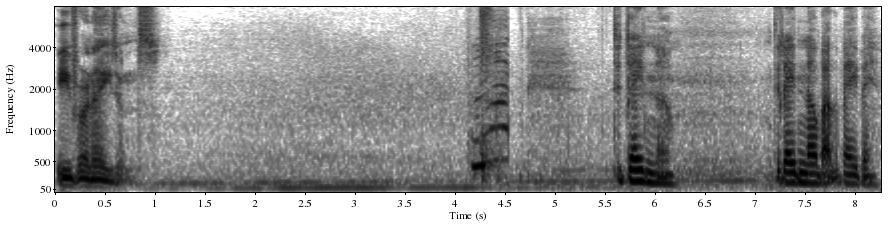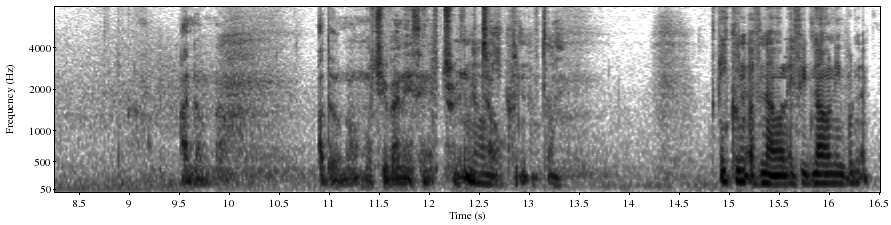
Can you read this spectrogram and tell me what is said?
Eva and Aidan's. Did Aidan know? Did Aidan know about the baby? I don't know. I don't know much of anything, if truth No, be he couldn't have done. He couldn't have known. If he'd known, he wouldn't have.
